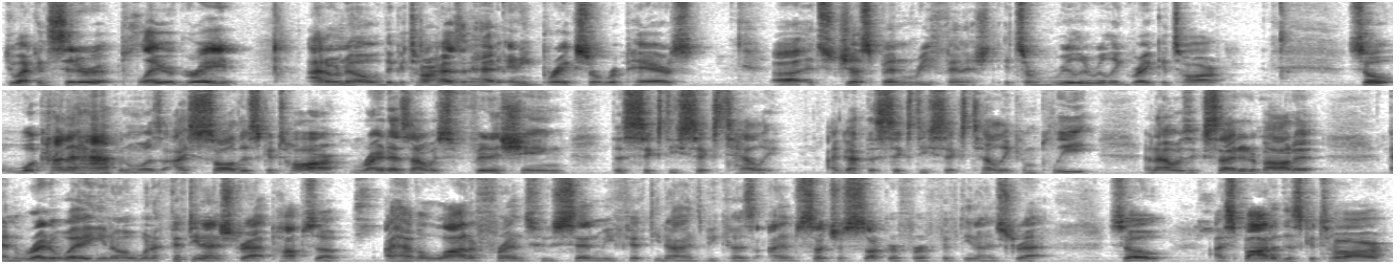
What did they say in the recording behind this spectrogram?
Do I consider it player grade? I don't know. The guitar hasn't had any breaks or repairs. Uh, it's just been refinished. It's a really, really great guitar. So what kind of happened was I saw this guitar right as I was finishing the 66 Tele. I got the 66 Tele complete and I was excited about it. And right away, you know, when a 59 Strat pops up, I have a lot of friends who send me 59s because I am such a sucker for a 59 Strat. So I spotted this guitar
